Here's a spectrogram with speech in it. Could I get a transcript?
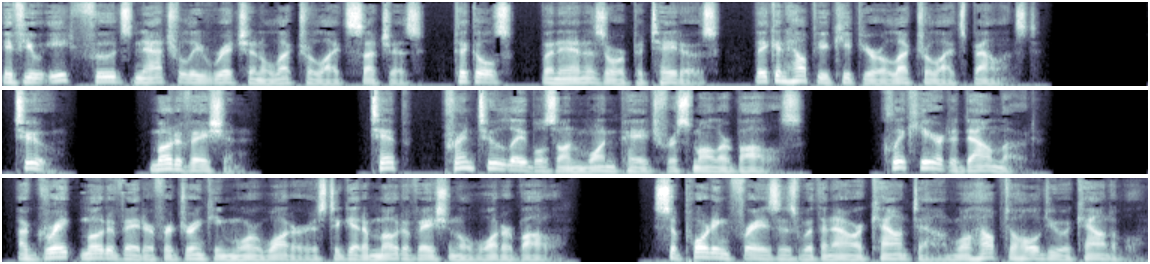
If you eat foods naturally rich in electrolytes such as pickles, bananas, or potatoes, they can help you keep your electrolytes balanced. 2. Motivation. Tip Print two labels on one page for smaller bottles. Click here to download. A great motivator for drinking more water is to get a motivational water bottle. Supporting phrases with an hour countdown will help to hold you accountable.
